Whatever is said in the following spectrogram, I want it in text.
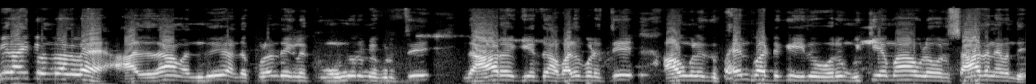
பீராங்கிட்டு வந்துருவாங்கல்ல. அதுதான் வந்து அந்த குழந்தைகளுக்கு முன்னுரிமை கொடுத்து இந்த ஆரோக்கியத்தை வலுப்படுத்தி அவங்களுக்கு பயன்பாட்டுக்கு இது ஒரு முக்கியமா உள்ள ஒரு சாதனை வந்து.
